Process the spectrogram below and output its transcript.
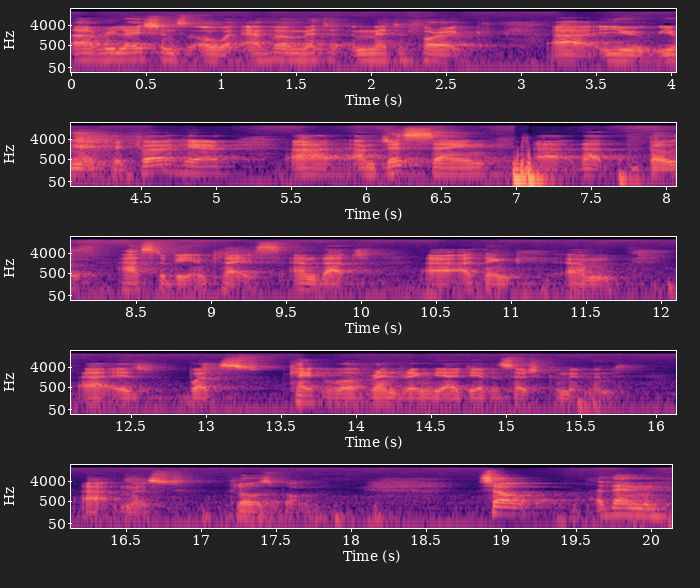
uh, relations or whatever meta metaphoric uh, you, you may prefer here. Uh, I'm just saying uh, that both has to be in place, and that uh, I think um, uh, is what's capable of rendering the idea of a social commitment uh, most plausible. So then,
